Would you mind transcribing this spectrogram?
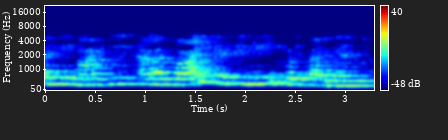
தன்னை மாற்றி அவர் வாயிலிருந்து நீதி கொடுப்பார்கள்.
